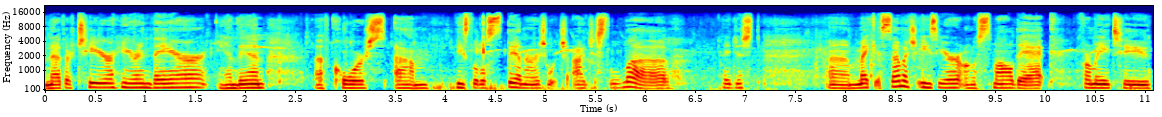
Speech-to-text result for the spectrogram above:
another tier here and there, and then of course um, these little spinners which I just love. They just um, make it so much easier on a small deck for me to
